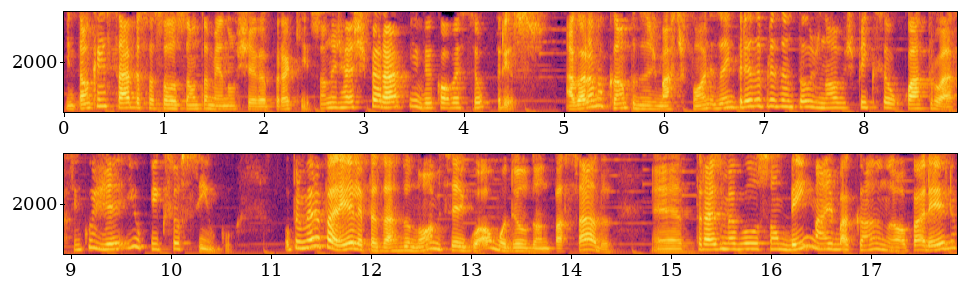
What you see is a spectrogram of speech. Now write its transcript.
Então, quem sabe essa solução também não chega por aqui. Só nos resta esperar e ver qual vai ser o preço. Agora, no campo dos smartphones, a empresa apresentou os novos Pixel 4a 5G e o Pixel 5. O primeiro aparelho, apesar do nome ser igual ao modelo do ano passado, é, traz uma evolução bem mais bacana no aparelho,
